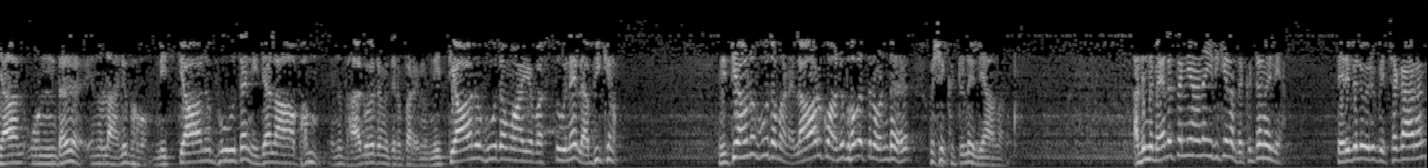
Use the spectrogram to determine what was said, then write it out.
ഞാൻ ഉണ്ട് എന്നുള്ള അനുഭവം. നിത്യാനുഭൂത നിജലാഭം എന്ന് ഭാഗവതം ഇതിന് പറയുന്നു. നിത്യാനുഭൂതമായ വസ്തുവിനെ ലഭിക്കണം. നിത്യാനുഭൂതമാണ്. എല്ലാവർക്കും അനുഭവത്തിലുണ്ട്. പക്ഷെ കിട്ടണില്ല എന്നാണ്. അതിന്റെ മേലെ തന്നെയാണ് ഇരിക്കുന്നത്. കിട്ടണില്ല. തെരുവിൽ ഒരു പിച്ചക്കാരൻ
